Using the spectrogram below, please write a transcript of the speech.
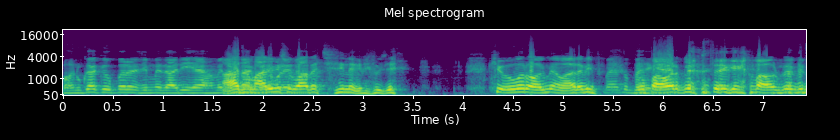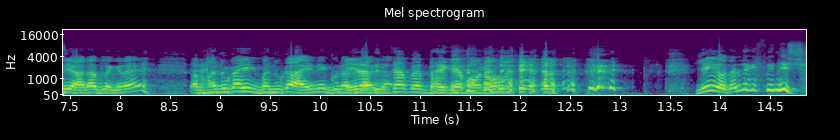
भनुका के ऊपर ज़िम्मेदारी है हमें आज हमारी भी शुरुआत अच्छी नहीं लग रही मुझे। कि ओवरऑल में हमारा भी तो वो पावर प्ले उस तरीके का पावर प्ले भी नहीं आ रहा अब लग रहा है। अब भनुका ही भनुका आए नहीं गुना मेरा दिन था मैं बह गया भावनाओं में यार। यही होता है कि फिनिश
